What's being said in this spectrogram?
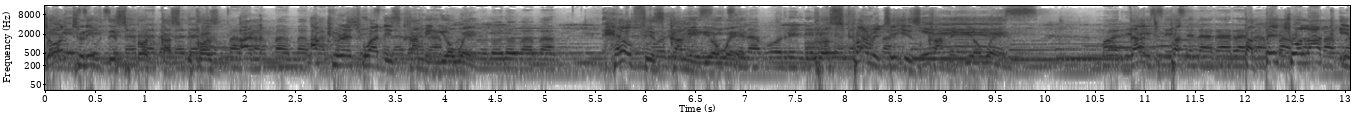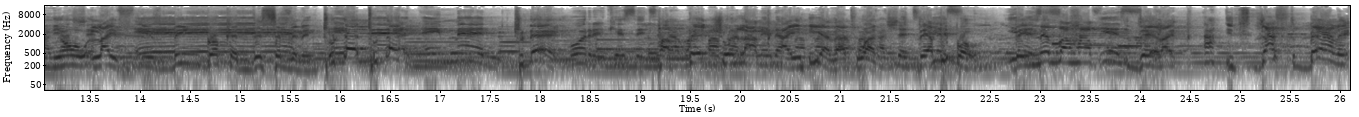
don't leave this broadcast because an accurate word is coming your way. Health is coming your way. Prosperity is coming your way. That per- perpetual lack in your life is being broken this evening. Today, today, Amen. today. Perpetual lack. I hear that word. There are people, they Yes. never have, Yes. they're like, it's just barely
